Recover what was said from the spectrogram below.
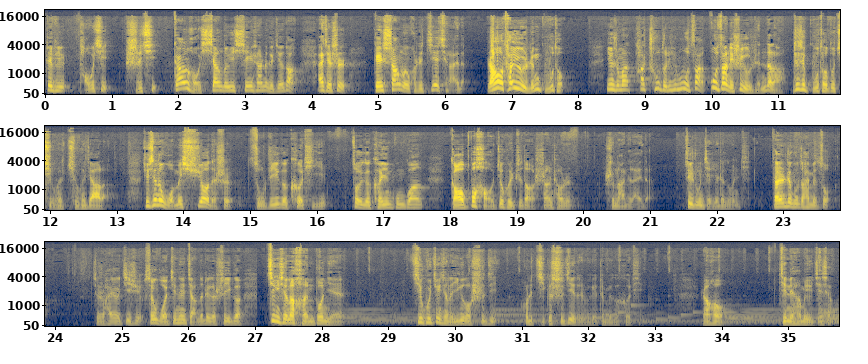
这批陶器、石器。刚好相当于先商那个阶段，而且是跟商文化是接起来的。然后它又有人骨头，因为什么？它出土了一批墓葬，墓葬里是有人的了，这些骨头都取回取回家了。就现在我们需要的是组织一个课题，做一个科研攻关，搞不好就会知道商朝人是哪里来的，最终解决这个问题。当然，这工作还没做，就是还要继续。所以我今天讲的这个是一个进行了很多年，几乎进行了一个多世纪。或者几个世纪的这么一个这么一个课题，然后今天还没有结项。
